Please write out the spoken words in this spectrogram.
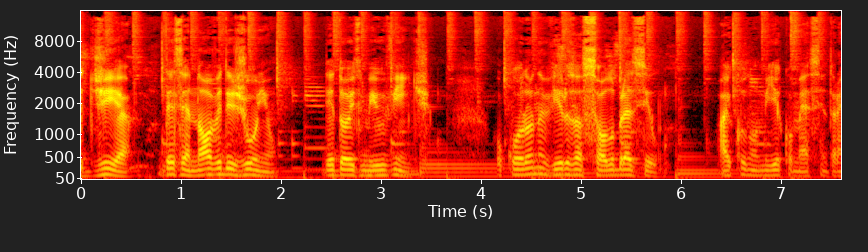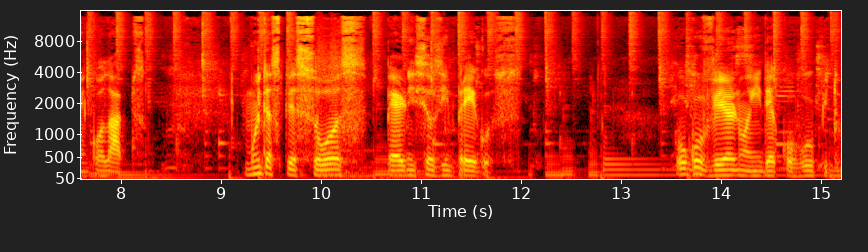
dia 19 de junho de 2020. O coronavírus assola o Brasil. A economia começa a entrar em colapso. Muitas pessoas perdem seus empregos. O governo ainda é corrupto.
